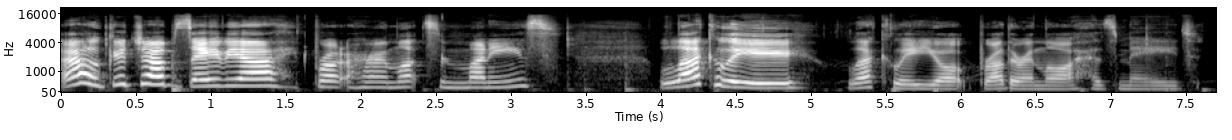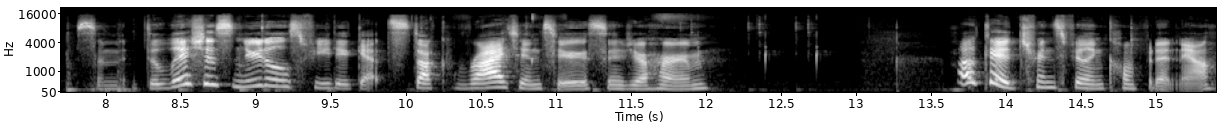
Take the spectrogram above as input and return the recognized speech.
Oh, good job, Xavier. He brought home lots of monies. Luckily, luckily your brother-in-law has made some delicious noodles for you to get stuck right into as soon as you're home. Oh, good. Trin's feeling confident now.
